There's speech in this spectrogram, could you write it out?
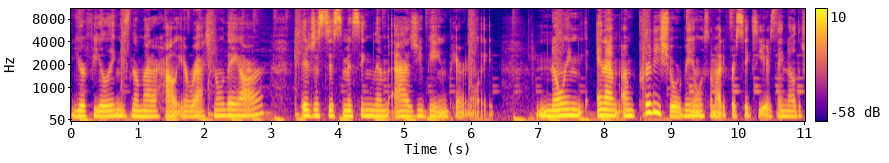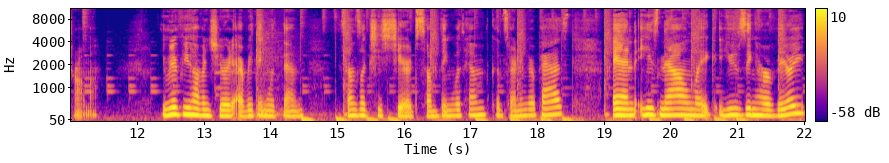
your feelings, no matter how irrational they are, they're just dismissing them as you being paranoid. Knowing, and I'm, I'm pretty sure being with somebody for six years, they know the trauma. Even if you haven't shared everything with them, it sounds like she's shared something with him concerning her past. And he's now like using her very,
